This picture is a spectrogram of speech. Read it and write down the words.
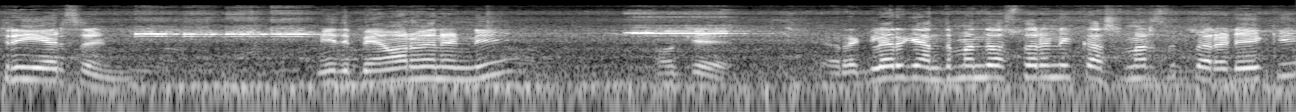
త్రీ ఇయర్స్ అండి. మీది భీమవరమేనండి? ఓకే. రెగ్యులర్గా ఎంతమంది వస్తారండి కస్టమర్స్ పెర్ డేకి?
